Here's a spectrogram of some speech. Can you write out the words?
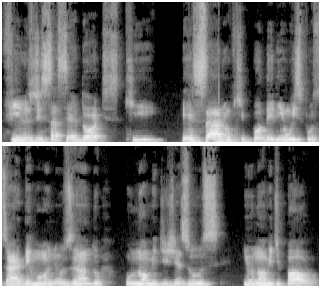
filhos de sacerdotes que pensaram que poderiam expulsar demônios usando o nome de Jesus e o nome de Paulo.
